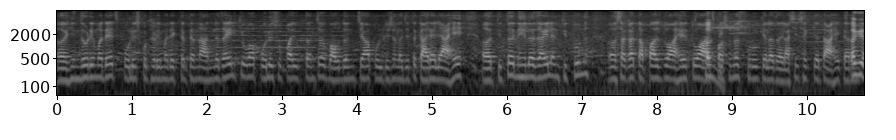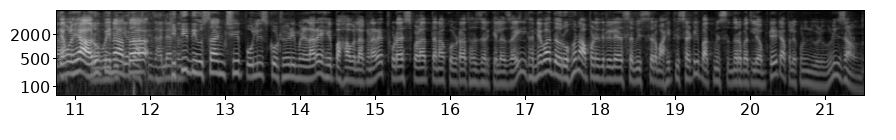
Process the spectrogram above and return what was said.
हिंजवडीमध्येच पोलीस कोठडीमध्ये एकतर त्यांना आणलं जाईल किंवा पोलीस उपायुक्तांचं बावधनच्या पोलीस स्टेशनला जिथं कार्यालय आहे तिथं नेलं जाईल. आणि तिथून सगळा तपास जो आहे तो आजपासूनच सुरू केला जाईल अशी शक्यता आहे कारण अगदी त्यामुळे ह्या आरोपींना वैद्यकीय चाचणी आता झाल्यानंतर- किती दिवसांची पोलीस कोठडी मिळणार आहे हे पाहावं लागणार आहे. थोड्याच वेळात त्यांना कोर्टात हजर केलं जाईल. धन्यवाद रोहन. आपण दिलेल्या सविस्तर माहितीसाठी बातमी संदर्भातले अपडेट आपल्याकडून वेळोवेळी जाणून घेऊ.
